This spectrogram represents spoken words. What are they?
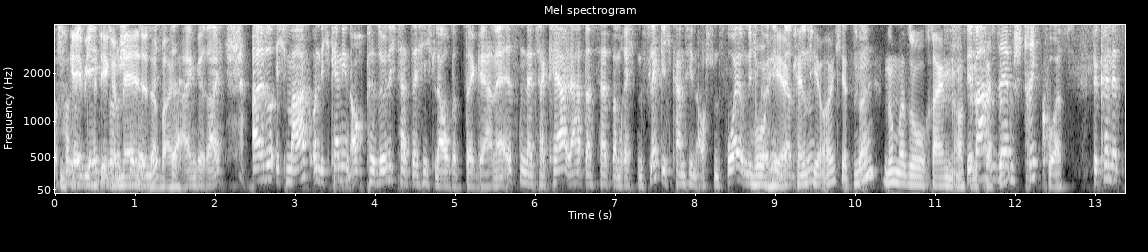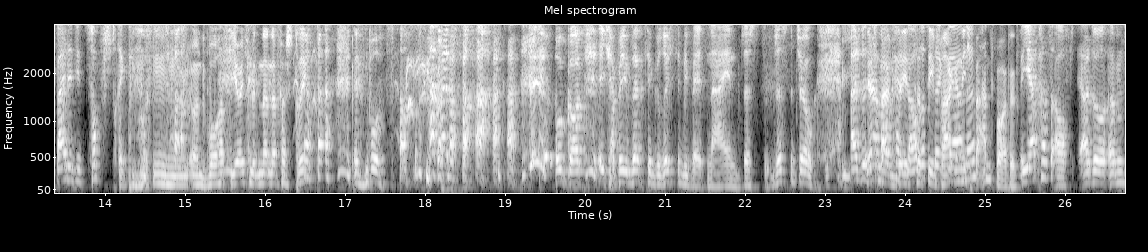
äh, von Gaby der Gaby so eine schöne Liste dabei. eingereicht. Also, ich mag und ich kenne ihn auch persönlich tatsächlich Lauritz sehr gerne. Er ist ein netter Kerl, er hat das Herz am rechten Fleck. Ich kannte ihn auch schon vorher und ich Woher da kennt drin. ihr euch jetzt zwei? Nur mal so rein aus Wir waren im selben Strickkurs. Wir können jetzt beide die Zopfstrickmuster Mhm, Und wo habt ihr euch miteinander verstrickt? im Bootshaus. Oh Gott, ich habe setze hier Gerüchte in die Welt. Nein, just, just a joke. Also Ja, ich mag aber halt jetzt hast du die Frage gerne. nicht beantwortet. Ja, pass auf. Also, ähm,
